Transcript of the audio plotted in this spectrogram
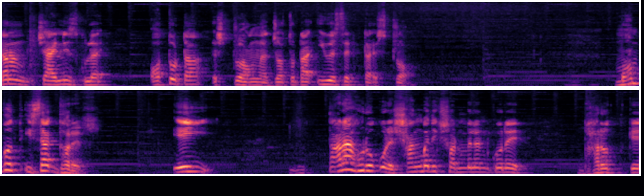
কারণ চাইনিজগুলা অতটা স্ট্রং না, যতটা ইউএস একটা স্ট্রং মোহাম্মদ ইসাক ধরের এই তাড়াহুড়ো করে সাংবাদিক সম্মেলন করে ভারতকে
